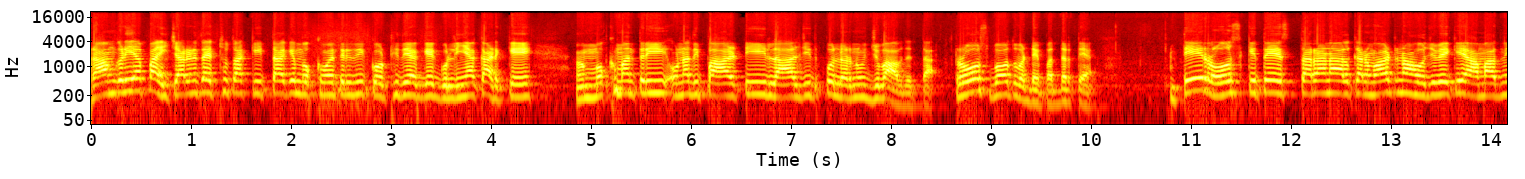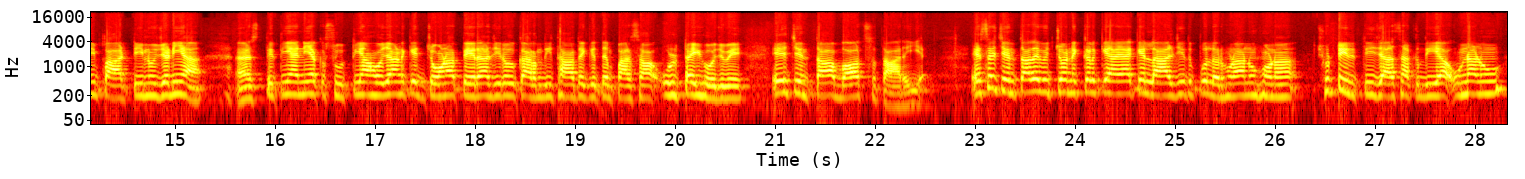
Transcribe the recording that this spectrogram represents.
ਰਾਮਗੜੀਆ ਭਾਈਚਾਰੇ ਨੇ ਤਾਂ ਇੱਥੋਂ ਤੱਕ ਕੀਤਾ ਕਿ ਮੁੱਖ ਮੰਤਰੀ ਦੀ ਕੋਠੀ ਦੇ ਅੱਗੇ ਗੁੱਲੀਆਂ ਘੜ ਕੇ ਮੁੱਖ ਮੰਤਰੀ ਉਹਨਾਂ ਦੀ ਪਾਰਟੀ ਲਾਲਜੀਤ ਭੁੱਲਰ ਨੂੰ ਜਵਾਬ ਦਿੱਤਾ। ਰੋਸ ਬਹੁਤ ਵੱਡੇ ਪੱਧਰ ਤੇ ਹੈ। ਤੇ ਰੋਸ ਕਿਤੇ ਇਸ ਤਰ੍ਹਾਂ ਨਾਲ ਕਨਵਰਟ ਨਾ ਹੋ ਜਾਵੇ ਕਿ ਆਮ ਆਦਮੀ ਪਾਰਟੀ ਨੂੰ ਜਿਹੜੀਆਂ ਸਥਿਤੀਆਂ ਇੰਨੀਆਂ ਕਸੂਤੀਆਂ ਹੋ ਜਾਣ ਕਿ ਚੋਣਾਂ 13-0 ਕਰਨ ਦੀ ਥਾਂ ਤੇ ਕਿਤੇ ਪਾਸਾ ਉਲਟਾ ਹੀ ਹੋ ਜਾਵੇ, ਇਹ ਚਿੰਤਾ ਬਹੁਤ ਸਤਾ ਰਹੀ ਹੈ। ਇਸੇ ਚਿੰਤਾ ਦੇ ਵਿੱਚੋਂ ਨਿਕਲ ਕੇ ਆਇਆ ਕਿ ਲਾਲਜੀਤ ਭੁੱਲਰ ਹੁਣਾਂ ਨੂੰ ਹੁਣ ਛੁੱਟੀ ਦਿੱਤੀ ਜਾ ਸਕਦੀ ਆ, ਉਹਨਾਂ ਨੂੰ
